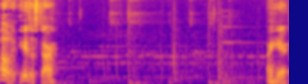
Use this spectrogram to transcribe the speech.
Oh, here's a star. Right here.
